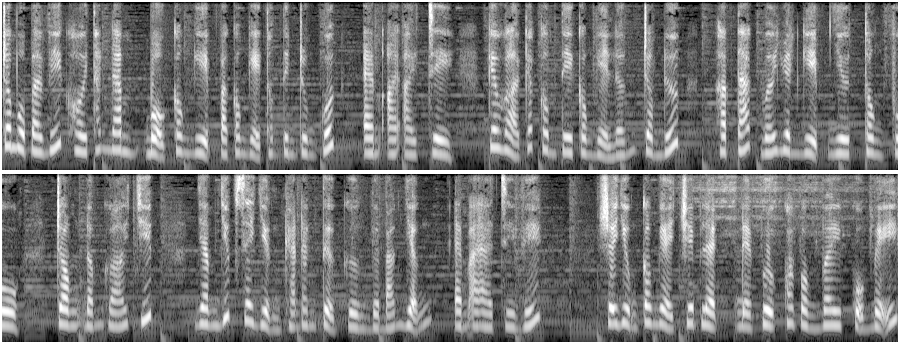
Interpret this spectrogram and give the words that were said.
Trong một bài viết hồi tháng 5, Bộ Công nghiệp và Công nghệ Thông tin Trung Quốc MIIT kêu gọi các công ty công nghệ lớn trong nước hợp tác với doanh nghiệp như Thông Phu trong đóng gói chip nhằm giúp xây dựng khả năng tự cường về bán dẫn, MIT viết. Sử dụng công nghệ chiplet để vượt qua vòng vây của Mỹ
